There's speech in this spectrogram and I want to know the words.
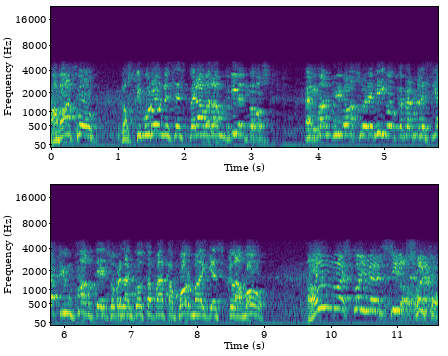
Abajo, los tiburones esperaban hambrientos. Calimán vio a su enemigo que permanecía triunfante sobre la angosta plataforma y exclamó: ¡Aún no estoy vencido, sueco!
